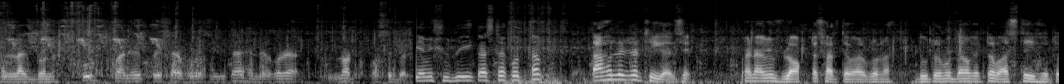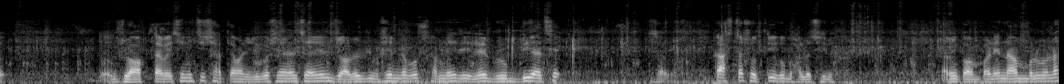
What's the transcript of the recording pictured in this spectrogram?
ভালো লাগতো না। খুব মানে প্রেশার এটা হ্যান্ডেল করা নট পসিবল আমি শুধু এই কাজটা করতাম, তাহলে এটা ঠিক আছে। মানে আমি ব্লগটা ছাড়তে পারব না। দুটোর মধ্যে আমাকে একটা বাঁচতেই হতো। তো ব্লগটা বেছে নিচ্ছি, সাথে আমার এডুকেশনাল চ্যানেল জবের প্রিপারেশন নেব। সামনে রেলের গ্রুপ ডি আছে। কাজটা সত্যিই খুব ভালো ছিল। আমি কোম্পানির নাম বলব না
